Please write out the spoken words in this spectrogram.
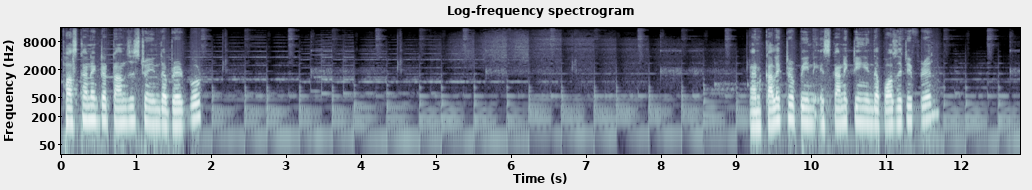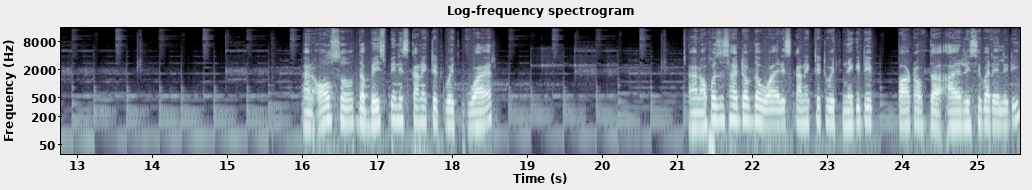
First connect the transistor in the breadboard and collector pin is connecting in the positive rail and also the base pin is connected with wire. And opposite side of the wire is connected with negative part of the IR receiver LED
